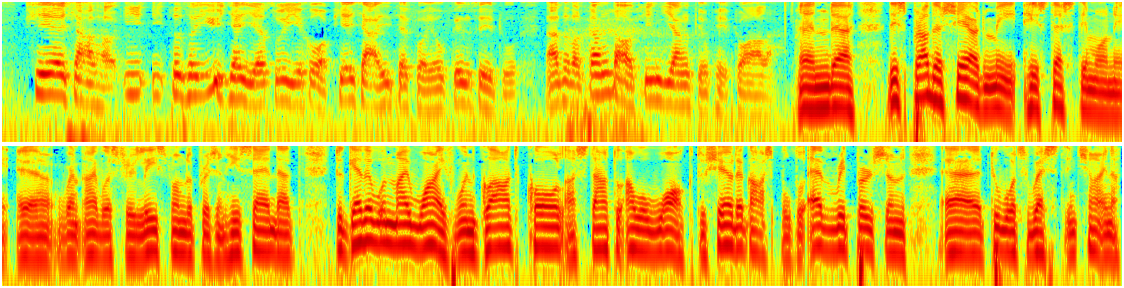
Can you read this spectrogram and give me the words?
撇下了一一自从遇见耶稣以后，撇下一切所有跟随主，然后到刚到新疆就被抓了。And uh, this brother shared me his testimony uh, when I was released from the prison. He said that together with my wife, when God called us, start to our walk to share the gospel to every person uh, towards West in China,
